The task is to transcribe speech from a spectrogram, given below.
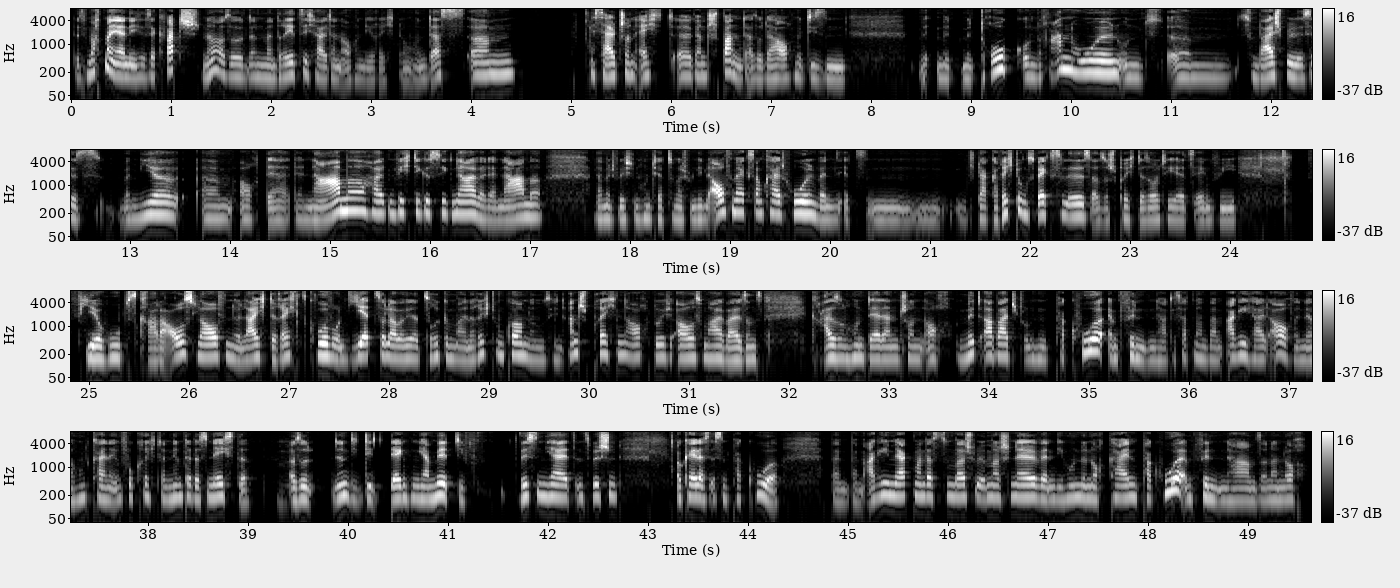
das macht man ja nicht, das ist ja Quatsch. Ne? Also dann man dreht sich halt dann auch in die Richtung. Und das ähm, ist halt schon echt äh, ganz spannend. Also da auch mit diesen mit, mit, mit Druck und ranholen und ähm, zum Beispiel ist jetzt bei mir ähm, auch der, der Name halt ein wichtiges Signal, weil der Name, damit will ich den Hund ja zum Beispiel die Aufmerksamkeit holen, wenn jetzt ein, ein starker Richtungswechsel ist, also sprich, der sollte jetzt irgendwie vier Hubs geradeaus laufen, eine leichte Rechtskurve und jetzt soll er aber wieder zurück in meine Richtung kommen. Dann muss ich ihn ansprechen auch durchaus mal, weil sonst gerade so ein Hund, der dann schon auch mitarbeitet und ein Parcours-Empfinden hat, das hat man beim Agi halt auch. Wenn der Hund keine Info kriegt, dann nimmt er das nächste. Mhm. Also ne, die, die denken ja mit, die wissen ja jetzt inzwischen, okay, das ist ein Parcours. Beim, beim Agi merkt man das zum Beispiel immer schnell, wenn die Hunde noch kein Parcours-Empfinden haben, sondern noch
